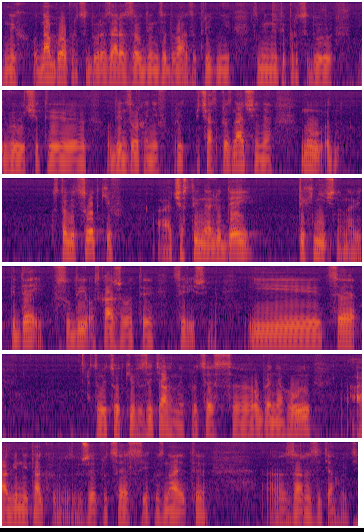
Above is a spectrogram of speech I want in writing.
у них одна була процедура, зараз за один, за два, за три дні змінити процедуру і вилучити один з органів під час призначення. Ну, од- 100% е, частина людей технічно навіть піде в суди оскаржувати це рішення. І це 100% затягне процес е, обрання голови, а він і так вже процес, як ви знаєте, е, зараз затягується,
